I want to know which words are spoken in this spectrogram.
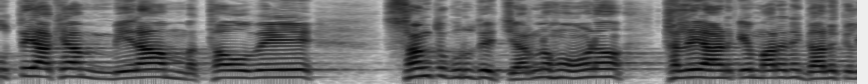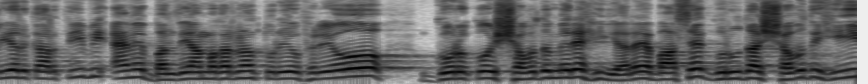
ਉੱਤੇ ਆਖਿਆ, ਮੇਰਾ ਮੱਥਾ ਹੋਵੇ, ਸੰਤ ਗੁਰੂ ਦੇ ਚਰਨ ਹੋਣ ਥੱਲੇ ਆਣ ਕੇ ਮਹਾਰਾਜ ਨੇ ਗੱਲ ਕਲੀਅਰ ਕਰਤੀ ਵੀ ਐਵੇਂ ਬੰਦਿਆਂ ਮਗਰ ਨਾ ਤੁਰਿਓ ਫਿਰਿਓ। ਗੁਰ ਕੋ ਸ਼ਬਦ ਮੇਰੇ ਹੀਰੇ ਬਾਸੇ ਗੁਰੂ ਦਾ ਸ਼ਬਦ ਹੀ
